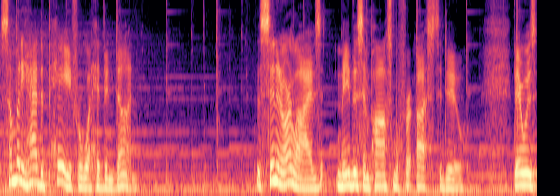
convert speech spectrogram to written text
somebody had to pay for what had been done. The sin in our lives made this impossible for us to do. There was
